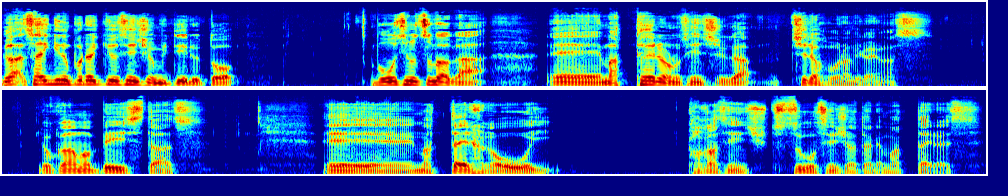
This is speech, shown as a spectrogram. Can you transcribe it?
が、最近のプロ野球選手を見ていると、帽子のつばが、えー、真っ平らの選手がちらほら見られます。横浜ベイスターズ、えー、真っ平らが多い。加賀選手、筒香選手あたりは真っ平らです。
